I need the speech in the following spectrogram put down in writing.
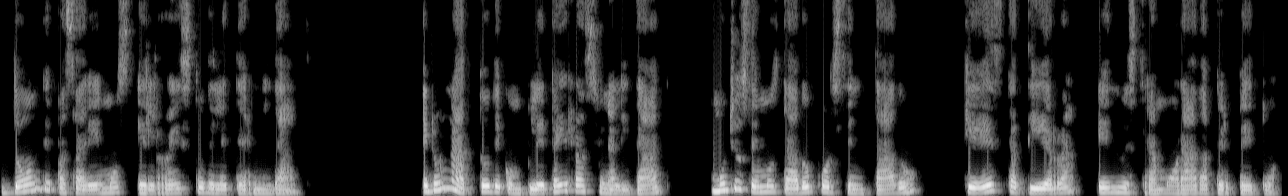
dónde pasaremos el resto de la eternidad. En un acto de completa irracionalidad, muchos hemos dado por sentado que esta tierra es nuestra morada perpetua.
